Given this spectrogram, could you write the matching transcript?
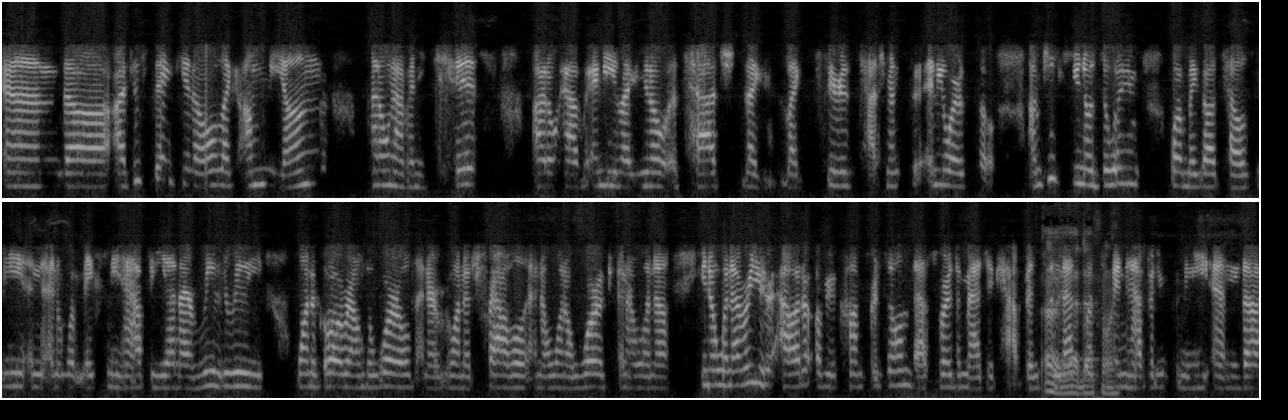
And uh, I just think, you know, like I'm young, I don't have any kids, I don't have any like, you know, attached like like serious attachments to anywhere. So I'm just, you know, doing what my God tells me and, and what makes me happy. And I really, really want to go around the world and I want to travel and I want to work and I want to, you know, whenever you're out of your comfort zone, that's where the magic happens. Oh, and yeah, that's definitely. what's been happening for me. And, uh,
